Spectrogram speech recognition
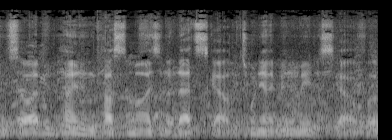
And so I've been painting and customizing at that scale, the 28 millimeter scale, for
